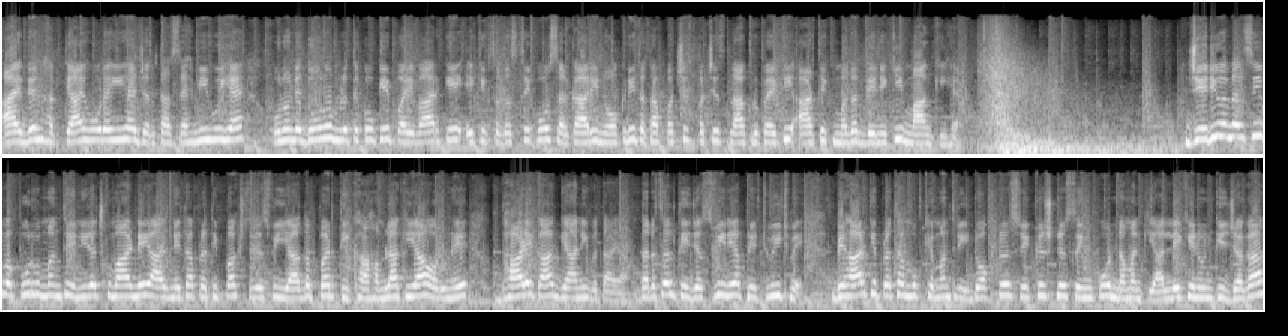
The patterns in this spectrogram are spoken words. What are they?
आए दिन हत्याएँ हो रही है, जनता सहमी हुई है। उन्होंने दोनों मृतकों के परिवार के एक एक सदस्य को सरकारी नौकरी तथा 25-25 लाख रुपए की आर्थिक मदद देने की मांग की है। जेडीयू एमएलसी व पूर्व मंत्री नीरज कुमार ने आज नेता प्रतिपक्ष तेजस्वी यादव पर तीखा हमला किया और उन्हें भाड़े का ज्ञानी बताया। दरअसल तेजस्वी ने अपने ट्वीट में बिहार के प्रथम मुख्यमंत्री डॉक्टर श्री कृष्ण सिंह को नमन किया, लेकिन उनकी जगह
